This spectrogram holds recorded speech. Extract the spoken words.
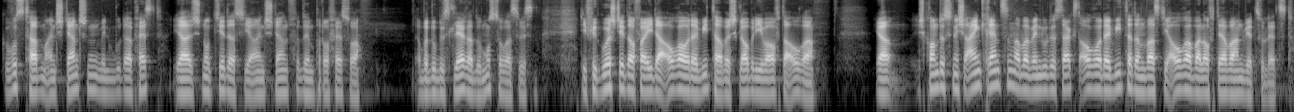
gewusst haben, ein Sternchen mit Budapest? Ja, ich notiere das hier, ein Stern für den Professor. Aber du bist Lehrer, du musst sowas wissen. Die Figur steht auf Aida Aura oder Vita, aber ich glaube, die war auf der Aura. Ja, ich konnte es nicht eingrenzen, aber wenn du das sagst, Aura oder Vita, dann war es die Aura, weil auf der waren wir zuletzt.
